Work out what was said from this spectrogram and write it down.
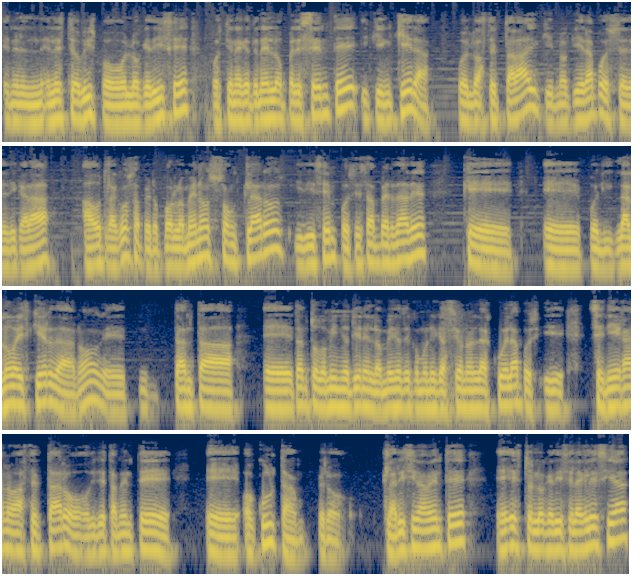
en, el, en este obispo o en lo que dice, pues tiene que tenerlo presente y quien quiera pues lo aceptará y quien no quiera pues se dedicará a otra cosa, pero por lo menos son claros y dicen pues esas verdades que eh, pues la nueva izquierda, ¿no? Que tanta eh, tanto dominio tienen los medios de comunicación o en la escuela, pues y se niegan a aceptar o, directamente eh, ocultan, pero clarísimamente esto es lo que dice la Iglesia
